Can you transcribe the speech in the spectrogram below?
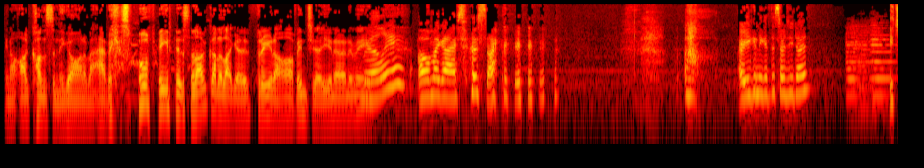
you know, I constantly go on about having a small penis and I've got a, like a three and a half incher, you know what I mean? Really? Oh my gosh, I'm sorry. Are you going to get the surgery done? It's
